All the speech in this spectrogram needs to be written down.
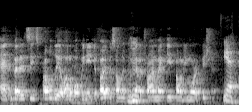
and but it's it's probably a lot of what we need to focus on if we're mm-hmm. going to try and make the economy more efficient. Yeah.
